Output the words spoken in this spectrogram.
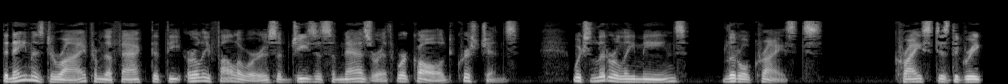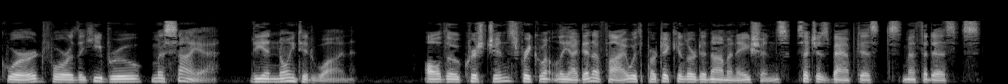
The name is derived from the fact that the early followers of Jesus of Nazareth were called Christians, which literally means little Christs. Christ is the Greek word for the Hebrew Messiah, the anointed one. Although Christians frequently identify with particular denominations, such as Baptists, Methodists,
